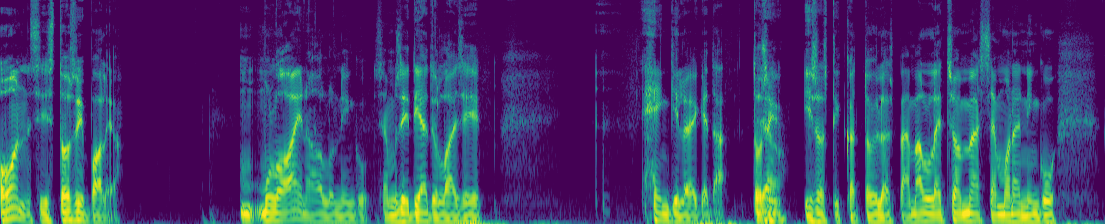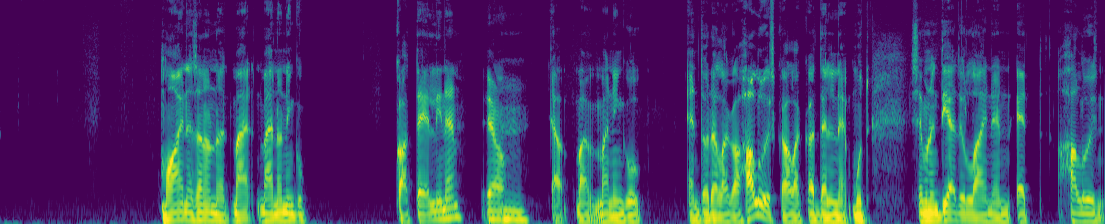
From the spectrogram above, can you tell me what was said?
On siis tosi paljon. Mulla on aina ollut niinku semmoisia tietynlaisia henkilöitä, ketä tosi Joo. Isosti katsoo ylöspäin. Mä luulen, että se on myös semmoinen niinku, mä oon aina sanonut, että mä, mä en ole niinku kateellinen. Joo. Mm. Ja mä, mä niinku en todellakaan haluiskaan olla kateellinen, mutta semmoinen tietynlainen, että haluaisin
